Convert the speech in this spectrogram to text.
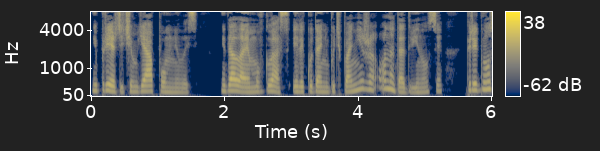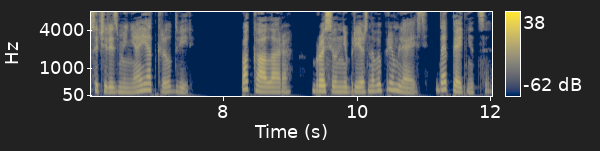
И прежде чем я опомнилась и дала ему в глаз или куда-нибудь пониже, он отодвинулся, перегнулся через меня и открыл дверь. «Пока, Лара», — бросил небрежно, выпрямляясь, — «до пятницы».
